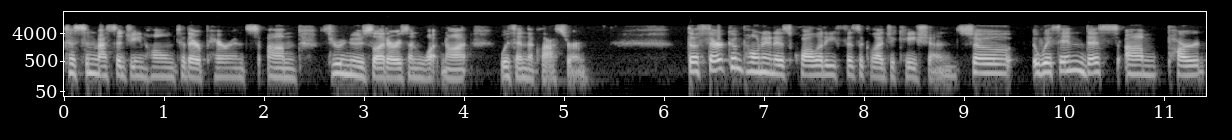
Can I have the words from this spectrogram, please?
to send messaging home to their parents um, through newsletters and whatnot within the classroom. The third component is quality physical education. So within this um, part,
